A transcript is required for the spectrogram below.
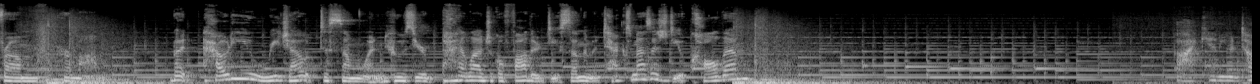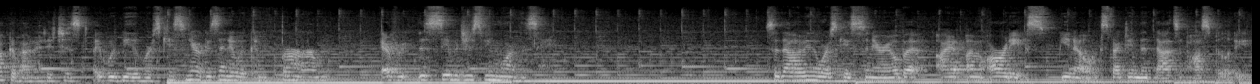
from her mom. But how do you reach out to someone who's your biological father? Do you send them a text message? Do you call them? Oh, I can't even talk about it. It just it would be the worst case scenario because then it would confirm every this it would just be more of the same. So that would be the worst case scenario, but I, I'm already, you know, expecting that that's a possibility.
